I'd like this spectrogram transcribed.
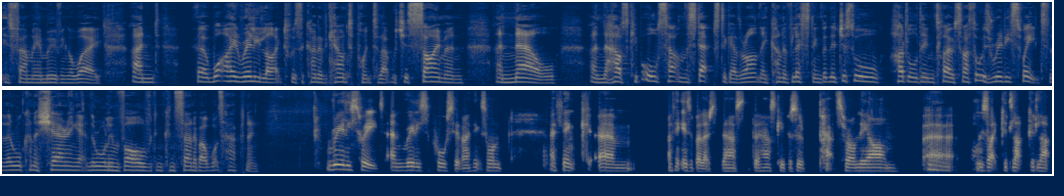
his family are moving away, and uh, what I really liked was the kind of the counterpoint to that, which is Simon and Nell and the housekeeper all sat on the steps together, aren't they? Kind of listening, but they're just all huddled in close. And I thought it was really sweet that they're all kind of sharing it and they're all involved and concerned about what's happening. really sweet and really supportive. And I think someone, I think, um, I think Isabel actually, the house, the housekeeper, sort of pats her on the arm. Uh, Mm. Was like, "Good luck, good luck,"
